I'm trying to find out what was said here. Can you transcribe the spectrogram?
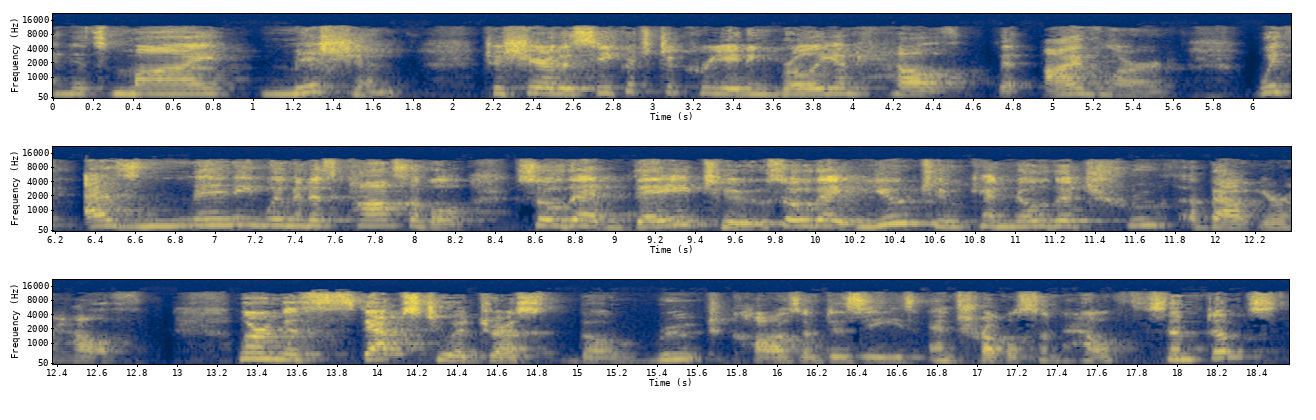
And it's my mission to share the secrets to creating brilliant health that I've learned with as many women as possible so that they too, so that you too can know the truth about your health. Learn the steps to address the root cause of disease and troublesome health symptoms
